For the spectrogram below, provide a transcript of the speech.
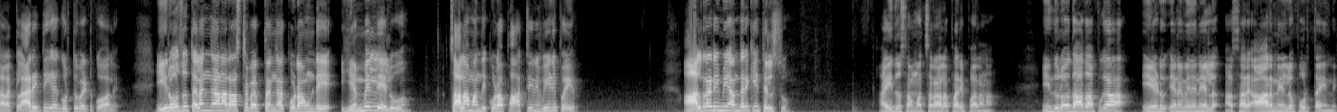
చాలా క్లారిటీగా గుర్తుపెట్టుకోవాలి. ఈరోజు తెలంగాణ రాష్ట్ర వ్యాప్తంగా కూడా ఉండే ఎమ్మెల్యేలు చాలామంది కూడా పార్టీని వీడిపోయారు. ఆల్రెడీ మీ అందరికీ తెలుసు. ఐదు సంవత్సరాల పరిపాలన. ఇందులో దాదాపుగా ఏడు ఎనిమిది నెలలు సారీ సరే ఆరు నెలలు పూర్తయింది.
